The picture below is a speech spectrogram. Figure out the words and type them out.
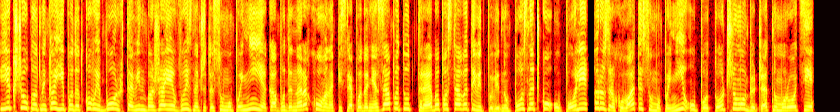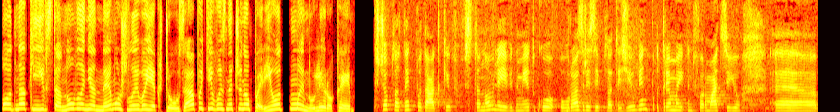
Якщо у платника є податковий борг та він бажає визначити суму пені, яка буде нарахована після подання запиту, треба поставити відповідну позначку у полі розрахувати суму пені у поточному бюджетному році. Однак її встановлення неможливе, якщо у запиті визначено період минулі роки. Якщо платник податків встановлює відмітку у розрізі платежів, він отримає інформацію е,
